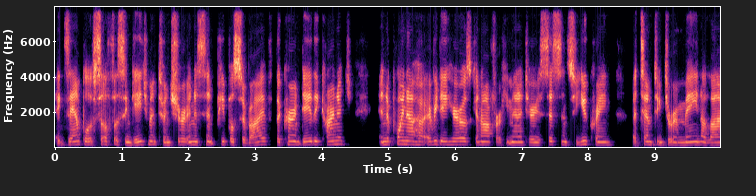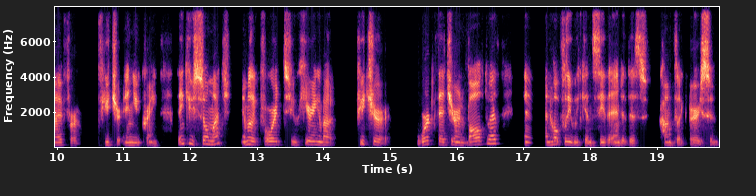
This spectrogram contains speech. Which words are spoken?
example of selfless engagement to ensure innocent people survive the current daily carnage and to point out how everyday heroes can offer humanitarian assistance to Ukraine, attempting to remain alive for a future in Ukraine. Thank you so much, and we look forward to hearing about future work that you're involved with, and, and hopefully we can see the end of this conflict very soon.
